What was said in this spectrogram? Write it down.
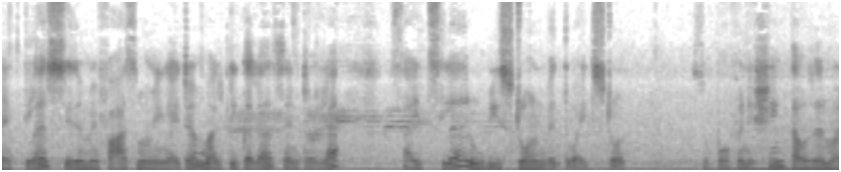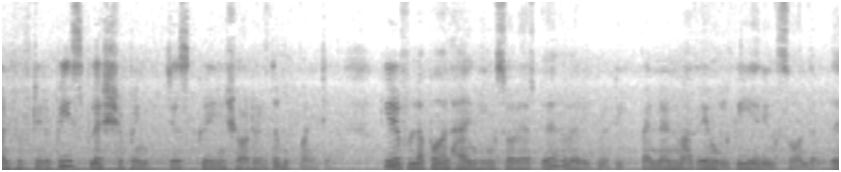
நெக்லஸ் இதுவுமே fast moving item multi colour சென்டரில் சைட்ஸில் ruby stone with white stone super finishing thousand one fifty rupees plus shipping just screenshot எடுத்து புக் பண்ணிட்டேன் கீழே ஃபுல்லாக பேர்ல் ஹேங்கிங்ஸோடு இருக்குது வெரி ப்ரிட்டி பெண்ணன் மாதிரி உங்களுக்கு இயரிங்ஸும் வந்துடுது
